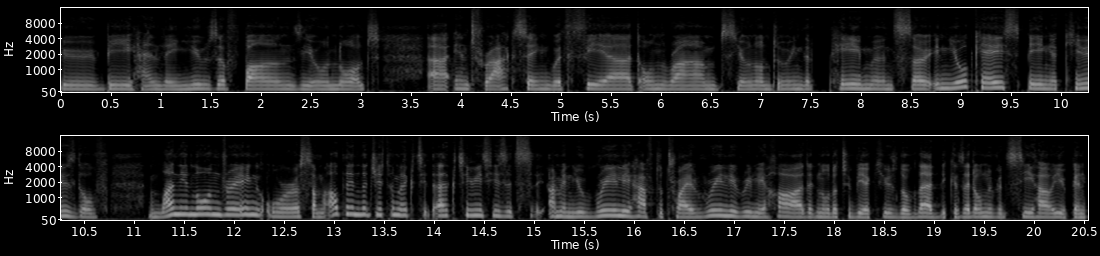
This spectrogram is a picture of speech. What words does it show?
to be handling user funds. You're not uh, interacting with fiat on ramps. You're not doing the payments. So in your case, being accused of money laundering or some other illegitimate activities it's i mean you really have to try really really hard in order to be accused of that because i don't even see how you can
